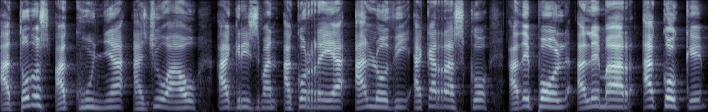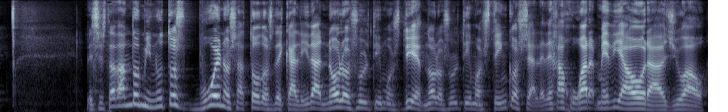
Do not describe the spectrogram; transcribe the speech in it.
a todos, a Cuña, a Joao, a Grisman, a Correa, a Lodi, a Carrasco, a De Paul, a Lemar, a Coque. Les está dando minutos buenos a todos de calidad, no los últimos 10, no los últimos 5, o sea, le deja jugar media hora a Joao.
